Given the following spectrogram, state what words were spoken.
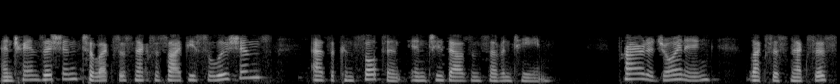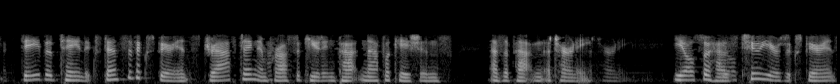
and transitioned to LexisNexis IP Solutions as a consultant in 2017. Prior to joining LexisNexis, Dave obtained extensive experience drafting and prosecuting patent applications as a patent attorney. He also has two years' experience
